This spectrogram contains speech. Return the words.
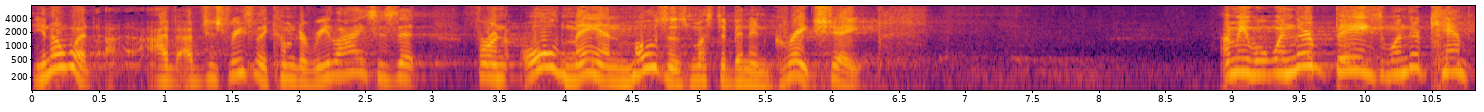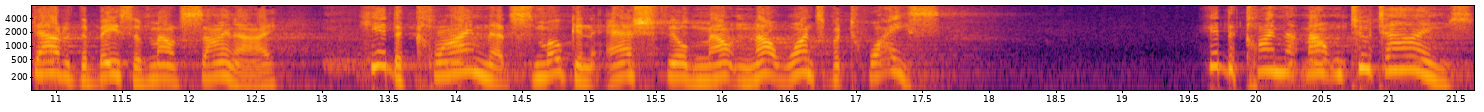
you know what I've, I've just recently come to realize is that for an old man, Moses must have been in great shape. I mean, when they're based, when they're camped out at the base of Mount Sinai, he had to climb that smoke and ash filled mountain not once, but twice. He had to climb that mountain two times.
